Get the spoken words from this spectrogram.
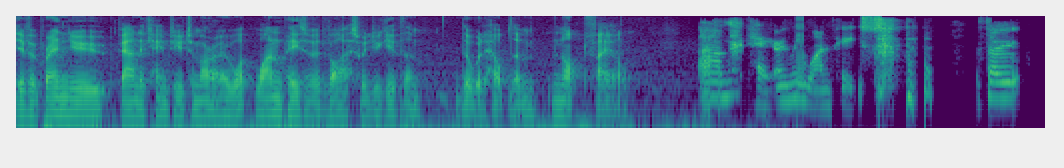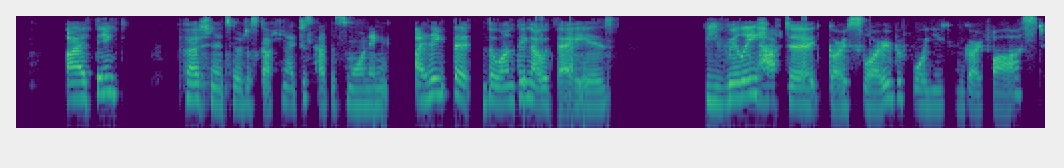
If a brand new founder came to you tomorrow, what one piece of advice would you give them that would help them not fail? Um, okay, only one piece. so, I think pertinent to a discussion I just had this morning. I think that the one thing I would say is you really have to go slow before you can go fast.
